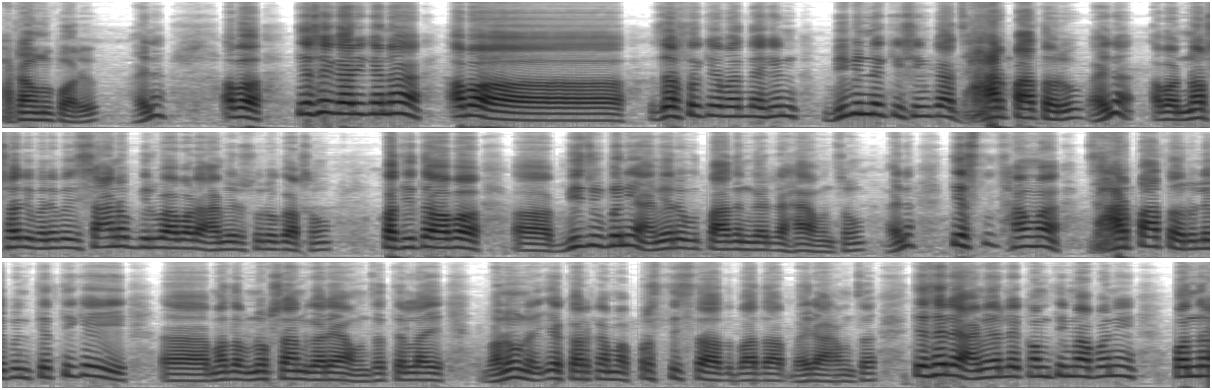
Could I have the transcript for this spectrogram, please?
हटाउनु पर्यो होइन? अब त्यसै गरिकन अब जस्तो के भनेदेखि विभिन्न किसिमका झारपातहरू होइन? अब नर्सरी भनेपछि सानो बिरुवाबाट हामीहरू सुरु गर्छौँ। कति त अब बिजु पनि हामीहरू उत्पादन गरिरहेका हुन्छौँ होइन? त्यस्तो ठाउँमा झारपातहरूले पनि त्यत्तिकै मतलब नोक्सान गरे हुन्छ। त्यसलाई भनौँ न एकअर्कामा प्रतिस्पर्धा भइरहेको हुन्छ। त्यसैले हामीहरूले कम्तीमा पनि पन्ध्र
